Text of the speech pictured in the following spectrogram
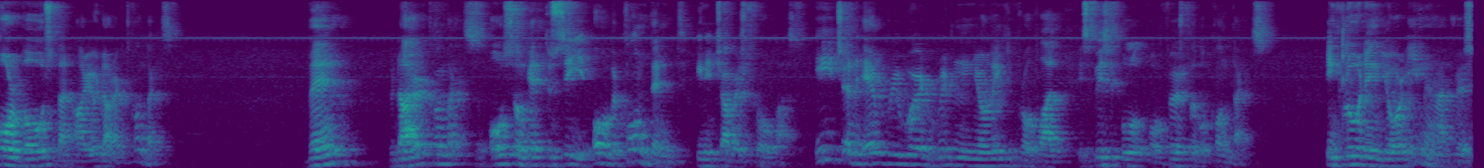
for those that are your direct contacts. Then the direct contacts also get to see all the content in each other's profiles. Each and every word written in your LinkedIn profile is visible for first level contacts, including your email address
